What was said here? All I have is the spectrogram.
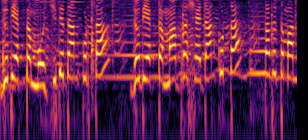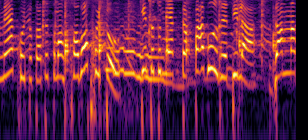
যদি একটা মসজিদে দান করতা, যদি একটা মাদ্রাসায় দান করতা, তাতে তোমার ন্যাক হইতো, তাতে তোমার স্বভাব হইতো। কিন্তু তুমি একটা পাগল রে দিলা জান্নাত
